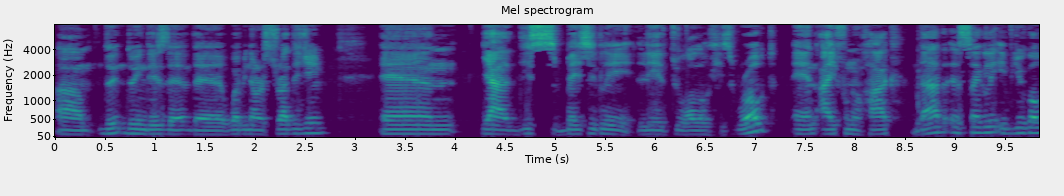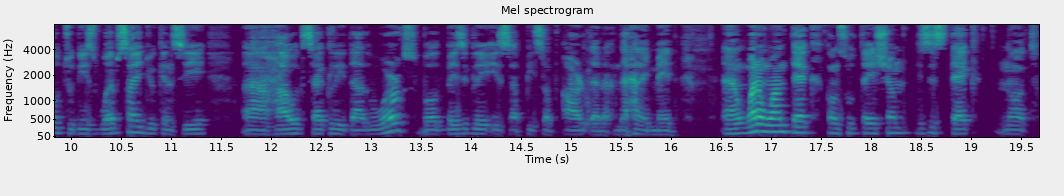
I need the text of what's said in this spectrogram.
um, do, doing this the, the webinar strategy. And yeah, this basically lead to all of his growth and iPhone hack that exactly. If you go to this website, you can see uh, how exactly that works, but basically it's a piece of art that, that I made. And one-on-one tech consultation, this is tech, not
